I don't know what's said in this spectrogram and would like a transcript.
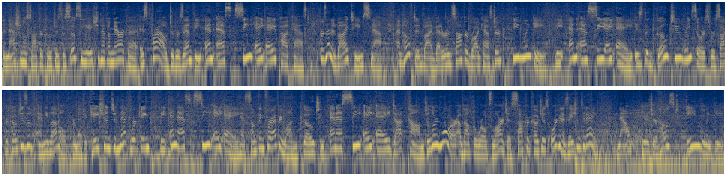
The National Soccer Coaches Association of America is proud to present the NSCAA podcast, presented by Team Snap and hosted by veteran soccer broadcaster Dean Linke. The NSCAA is the go to resource for soccer coaches of any level. From education to networking, the NSCAA has something for everyone. Go to nscaa.com to learn more about the world's largest soccer coaches organization today. Now, here's your host, Dean Linke.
